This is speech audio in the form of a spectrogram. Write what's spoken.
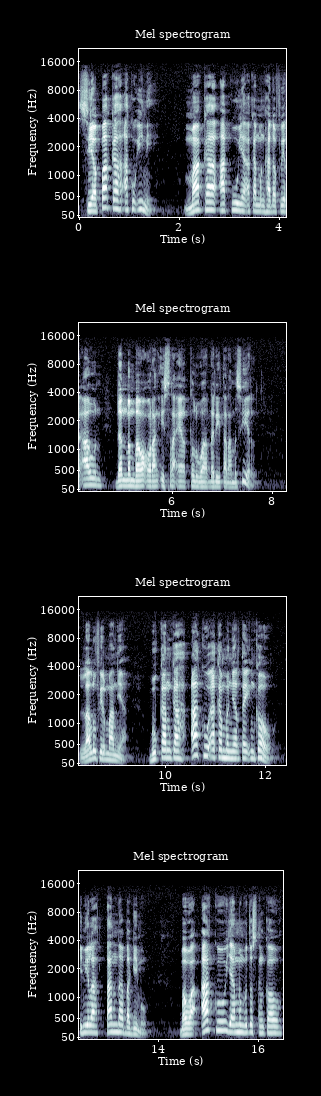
Siapakah aku ini? Maka aku yang akan menghadap Fir'aun dan membawa orang Israel keluar dari tanah Mesir. Lalu firmannya, Bukankah aku akan menyertai engkau? Inilah tanda bagimu bahwa aku yang mengutus engkau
